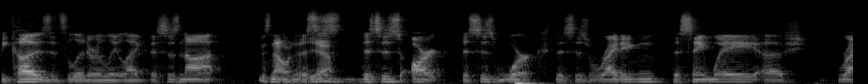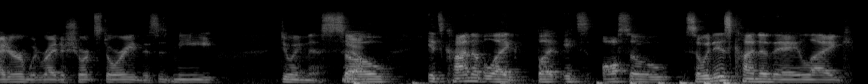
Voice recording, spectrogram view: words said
because it's literally like this is not it's not what it this is yeah is this is art. This is work. This is writing the same way a sh- writer would write a short story. This is me doing this. So it's kind of like, but it's also so it is kind of a like.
